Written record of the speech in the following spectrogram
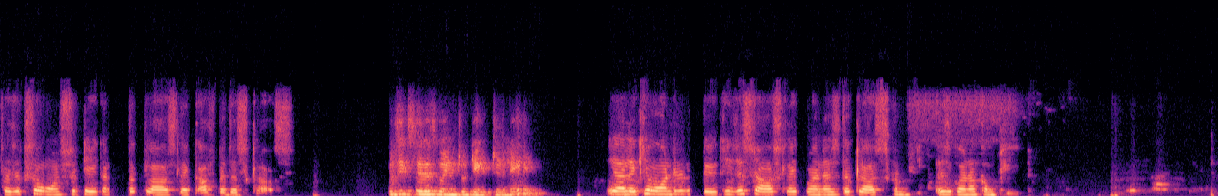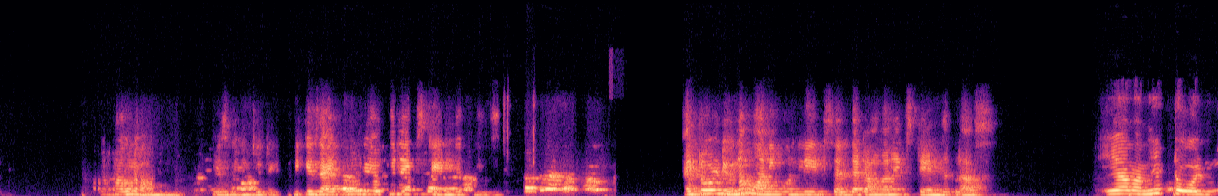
physics sir wants to take the class, like, after this class. Physics sir is going to take today. Yeah, like, he wanted to take. He just asked, like, when is the class complete, is gonna complete. How long is going to take? Because I told you I'm to extend the class. I told you, no, morning only itself that I'm to extend the class. Yeah, ma'am, he told me,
